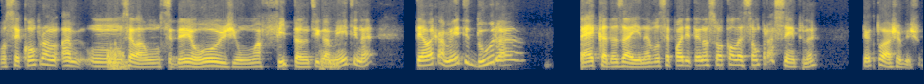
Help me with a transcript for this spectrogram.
Você compra um sei lá, um CD hoje, uma fita antigamente, né? Teoricamente dura décadas aí, né? Você pode ter na sua coleção para sempre, né? O que, é que tu acha, bicho?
